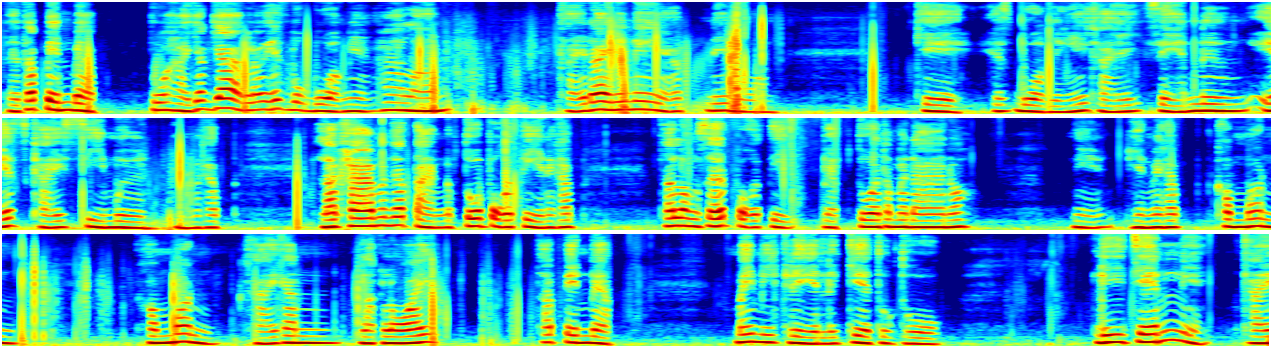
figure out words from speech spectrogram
แต่ถ้าเป็นแบบตัวหายากๆ แล้ว S บวกบวกเนี่ย 5 ล้าน ขายได้แน่ๆครับแน่นอนโอเค S บวกอย่างนี้ขายแสนหนึ่ง S ขายสี่หมื่นเห็นไหมครับ ราคามันจะต่างกับตัวปกตินะครับ ถ้าลองเซิร์ชปกติแบบตัวธรรมดาเนาะนี่เห็นไหมครับ คอมมอนคอมมอนขายกันหลักร้อย ถ้าเป็นแบบไม่มีเกรดหรือเกรดถูกๆรีเจนเนี่ยขาย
